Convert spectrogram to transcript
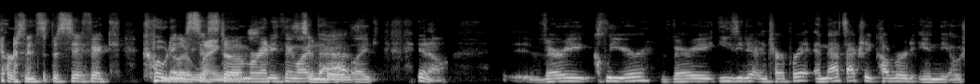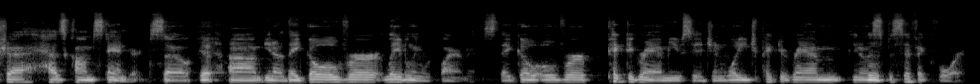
person specific coding Another system language, or anything like symbols. that like you know very clear very easy to interpret and that's actually covered in the osha hazcom standard so yep. um, you know they go over labeling requirements they go over pictogram usage and what each pictogram you know mm. is hmm. specific for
